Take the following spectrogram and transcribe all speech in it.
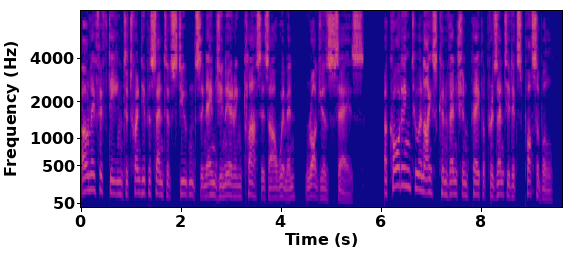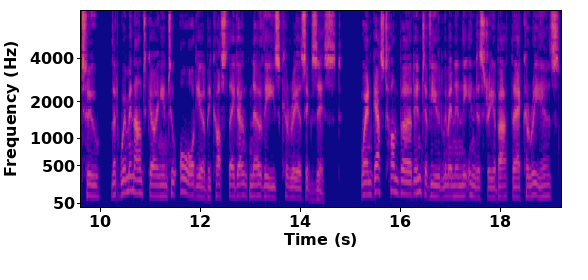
only 15 to 20% of students in engineering classes are women, Rogers says. According to an AES convention paper presented it's possible, too, that women aren't going into audio because they don't know these careers exist. When Gaston Bird interviewed women in the industry about their careers,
